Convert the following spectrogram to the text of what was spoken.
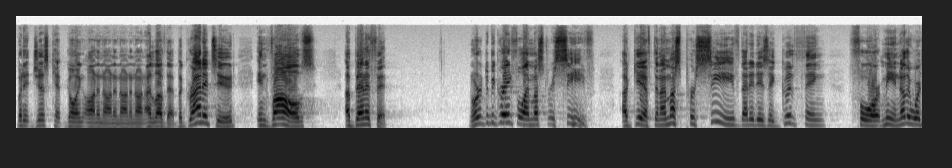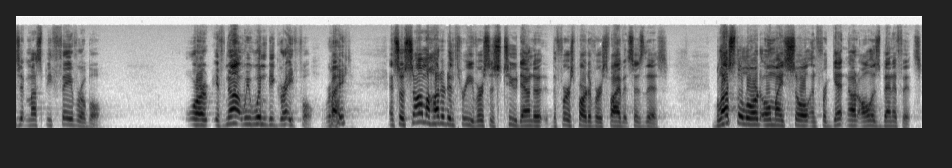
But it just kept going on and on and on and on. I love that. But gratitude involves a benefit. In order to be grateful, I must receive a gift, and I must perceive that it is a good thing for me. In other words, it must be favorable. Or if not, we wouldn't be grateful, right? And so, Psalm 103, verses 2 down to the first part of verse 5, it says this Bless the Lord, O my soul, and forget not all his benefits,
